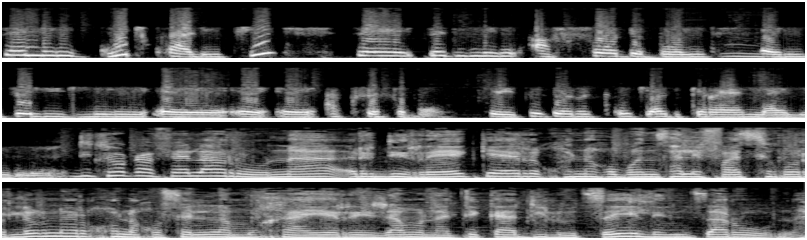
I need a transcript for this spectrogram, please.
tse leng good quality tse di leng affordable mm. and tse di leng eh, eh, eh, accessible. Tse re tswa di kry-a nna le di tlhoka fela rona re di reke re kgona go bontsha lefatshe gore le rona re kgona go felela mo gae re ja monate ka dilo tse e leng tsa rona.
